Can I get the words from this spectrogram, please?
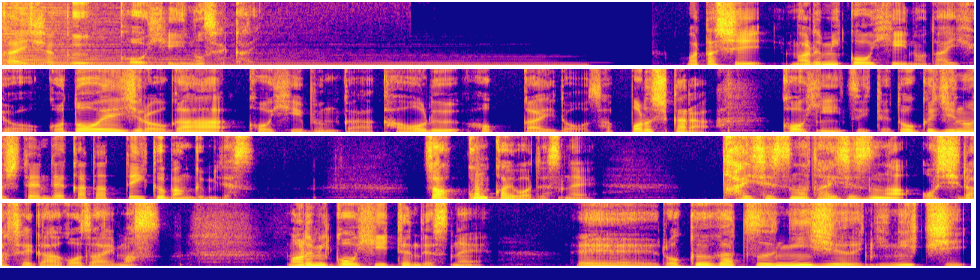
解釈コーヒーの世界。私丸見コーヒーの代表後藤英二郎がコーヒー文化が香る北海道札幌市からコーヒーについて独自の視点で語っていく番組です。さあ今回はですね大切な大切なお知らせがございます。丸見コーヒー店ですね、えー、6月22日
